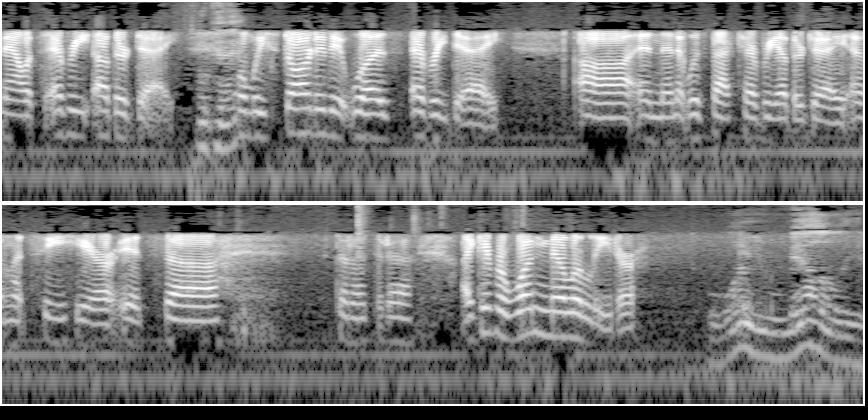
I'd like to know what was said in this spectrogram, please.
now. It's every other day. Okay. When we started, it was every day, uh, and then it was back to every other day. And let's see here, it's uh, da-da-da-da. I give her one milliliter. One milliliter.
